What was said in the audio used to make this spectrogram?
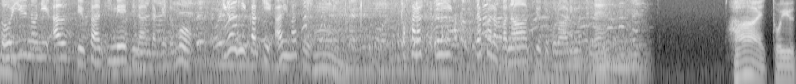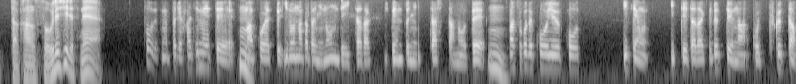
そういうのに合うっていうパンイメージなんだけども意外に牡蠣合います、やっぱ辛口だからかなっていうところありますねはい。といった感想、嬉しいですね。そうですね。やっぱり初めて、うんまあこうやっていろんな方に飲んでいただくイベントに出したので、うん。まあそこでこういうこう意見を言っていただけるっていうのは、こう作った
